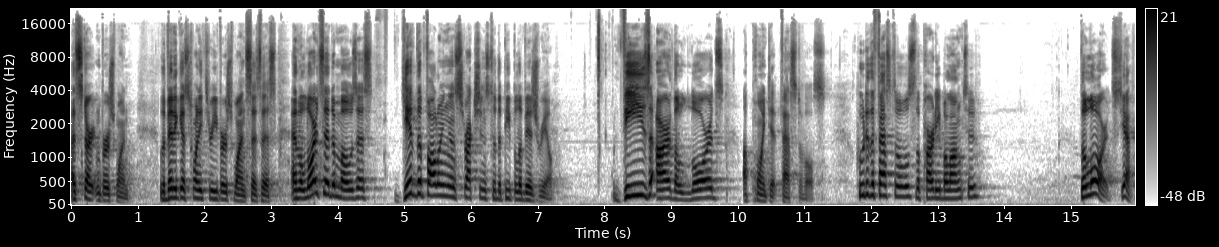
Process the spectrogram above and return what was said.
Let's start in verse 1. Leviticus 23, verse 1 says this And the Lord said to Moses, Give the following instructions to the people of Israel. These are the Lord's appointed festivals. Who do the festivals, the party belong to? The Lord's. Yeah.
